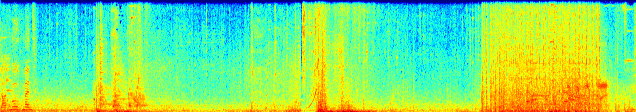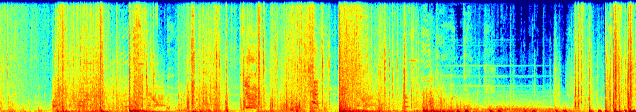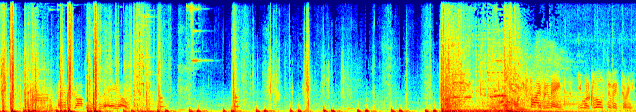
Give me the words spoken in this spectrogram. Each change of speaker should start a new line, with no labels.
Got movement.
Five remained. You were close to victory.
